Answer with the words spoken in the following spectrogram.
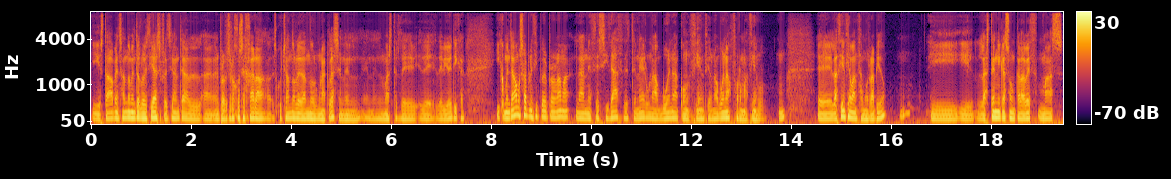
estaba pensando mientras lo decías, precisamente al, profesor José Jara, escuchándole dando una clase en el, máster de, bioética. Y comentábamos al principio del programa la necesidad de tener una buena conciencia, una buena formación. Eh, la ciencia avanza muy rápido y, y, las técnicas son cada vez más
